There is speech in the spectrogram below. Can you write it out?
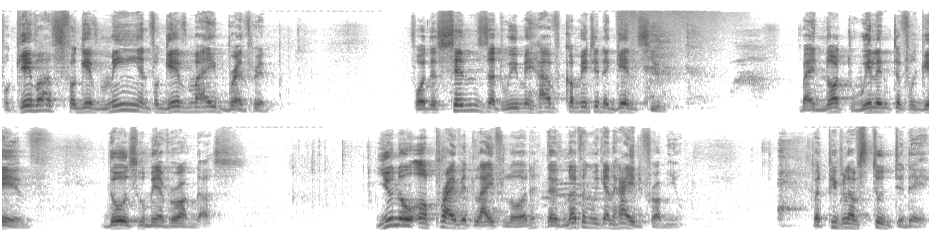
forgive us, forgive me, and forgive my brethren for the sins that we may have committed against you by not willing to forgive those who may have wronged us. You know our private life, Lord. There's nothing we can hide from you. But people have stood today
